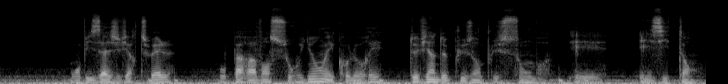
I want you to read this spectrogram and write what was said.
Mon visage virtuel, auparavant souriant et coloré, devient de plus en plus sombre et hésitant.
